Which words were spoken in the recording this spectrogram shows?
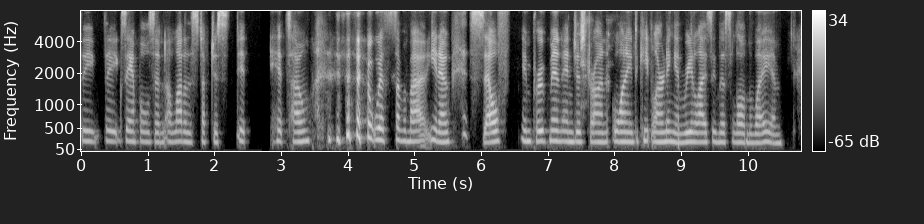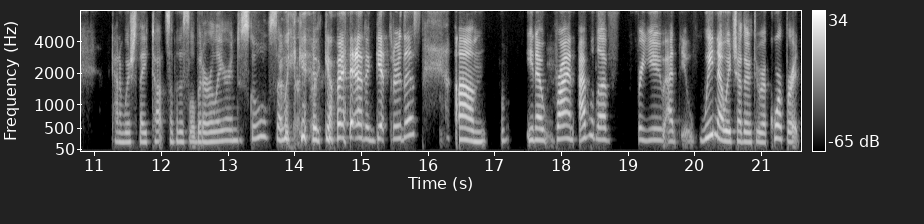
The the examples and a lot of the stuff just it hits home with some of my, you know, self improvement and just trying wanting to keep learning and realizing this along the way. And kind of wish they taught some of this a little bit earlier into school so we could go ahead and get through this. Um, you know, Brian, I would love for you. I, we know each other through a corporate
